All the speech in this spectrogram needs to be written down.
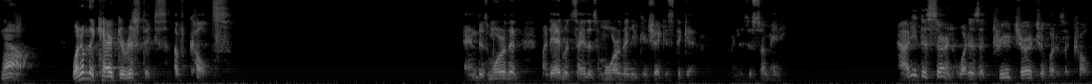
Now, one of the characteristics of cults, and there's more than, my dad would say, there's more than you can shake a stick at. I mean, there's just so many. How do you discern what is a true church and what is a cult?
